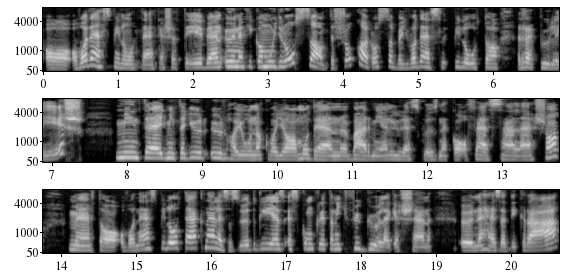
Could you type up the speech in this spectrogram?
a, a vadászpilóták esetében ő nekik amúgy rosszabb, de sokkal rosszabb egy vadászpilóta repülés, mint egy, mint egy űr, űrhajónak, vagy a modern bármilyen űreszköznek a, a felszállása, mert a, a vadászpilótáknál ez az 5G, ez, ez konkrétan így függőlegesen ö, nehezedik rá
